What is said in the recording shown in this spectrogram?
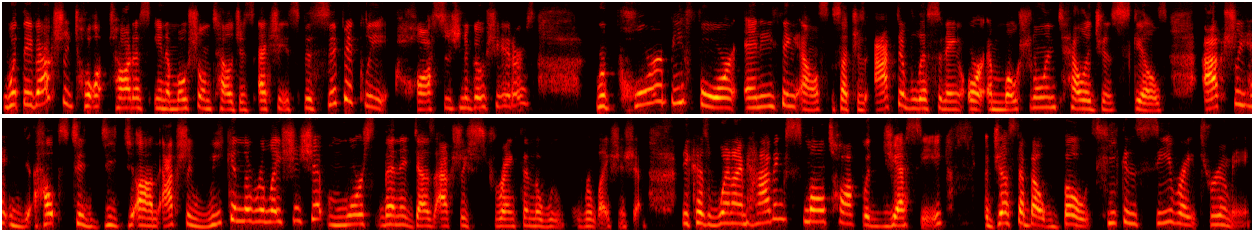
what they've actually taught, taught us in emotional intelligence, actually specifically hostage negotiators, Rapport before anything else, such as active listening or emotional intelligence skills, actually helps to um, actually weaken the relationship more than it does actually strengthen the relationship. Because when I'm having small talk with Jesse just about boats, he can see right through me.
